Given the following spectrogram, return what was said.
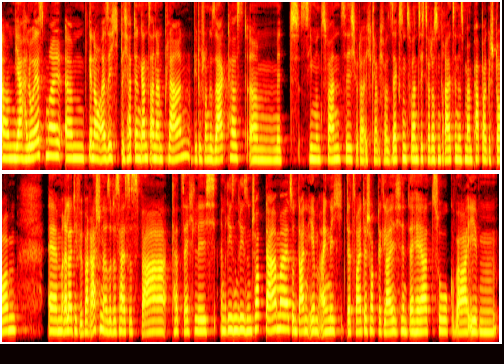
Ähm, ja, hallo erstmal. Ähm, genau, also ich, ich hatte einen ganz anderen Plan, wie du schon gesagt hast. Ähm, mit 27 oder ich glaube, ich war 26, 2013 ist mein Papa gestorben. Ähm, relativ überraschend. Also das heißt, es war tatsächlich ein riesen, riesen Schock damals und dann eben eigentlich der zweite Schock, der gleich hinterher zog, war eben,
